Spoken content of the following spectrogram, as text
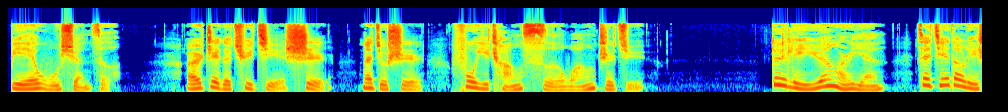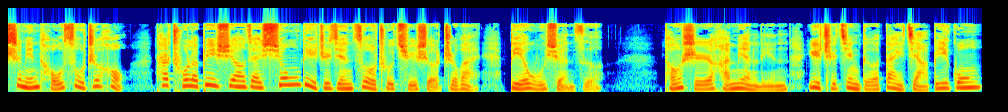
别无选择。而这个去解释，那就是赴一场死亡之局。对李渊而言，在接到李世民投诉之后。他除了必须要在兄弟之间做出取舍之外，别无选择，同时还面临尉迟敬德带甲逼宫。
